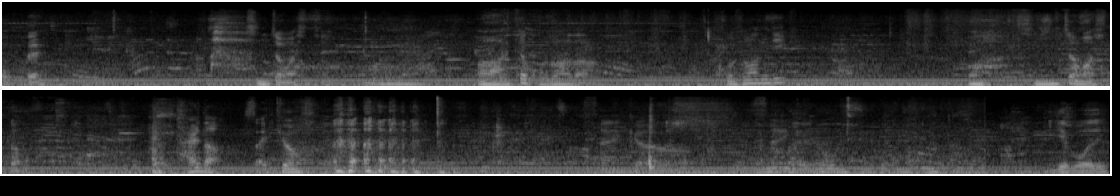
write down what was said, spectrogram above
어때? 진짜 맛있지? 와 진짜 고소하다 고소한디? 와 진짜 맛있다 달다 사이표 사이표 이게 뭐지?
